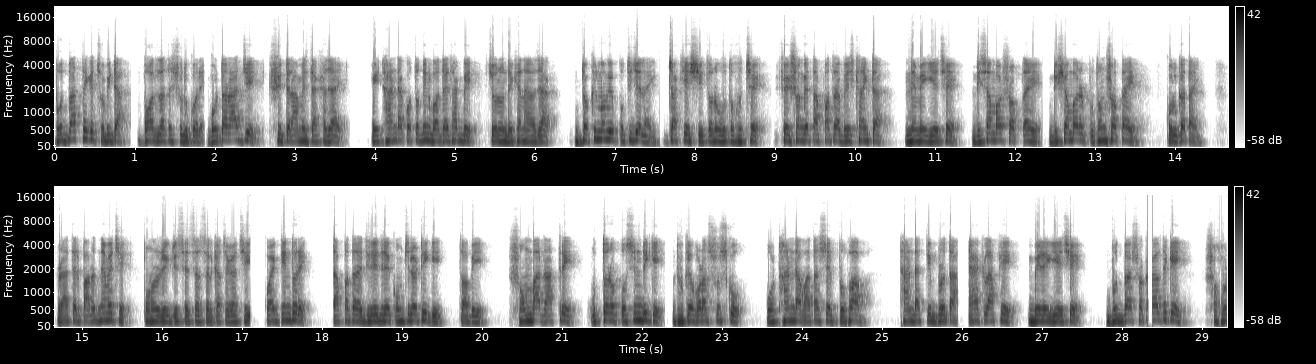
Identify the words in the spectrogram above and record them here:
বুধবার থেকে ছবিটা বদলাতে শুরু করে। গোটা রাজ্যে শীতের আমেজ দেখা যায়। এই ঠান্ডা কতদিন বজায় থাকবে চলুন দেখে নেওয়া যাক। দক্ষিণবঙ্গের প্রতি জেলায় জাকিয়ে শীত অনুভূত হচ্ছে, সেই সঙ্গে তাপমাত্রা বেশ খানিকটা নেমে গিয়েছে। ডিসেম্বর সপ্তাহে, ডিসেম্বরের প্রথম সপ্তাহে কলকাতায় রাতের পারদ নেমেছে পনেরো ডিগ্রি সেলসিয়াসের কাছাকাছি। কয়েকদিন ধরে তাপমাত্রা ধীরে ধীরে কমছিল ঠিকই, তবে সোমবার রাত্রে উত্তর ও পশ্চিম দিকে ঢুকে পড়া শুষ্ক ও ঠান্ডা বাতাসের প্রভাব, ঠান্ডার তীব্রতা এক লাফে বেড়ে গিয়েছে। বুধবার সকাল থেকেই শহর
